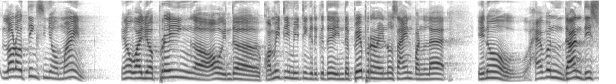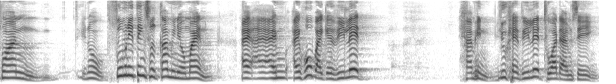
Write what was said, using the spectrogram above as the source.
லாட் ஆஃப் திங்ஸ் இன் யோர் மைண்ட் யூனோ வைல் யூஆர் ப்ரேயிங் ஓ இந்த கமிட்டி மீட்டிங் இருக்குது இந்த பேப்பரை நான் இன்னும் சைன் பண்ணல யூனோ ஹேவன் டன் திஸ் ஒன் யூனோ so many things will come in your mind I, I, I'm, I hope I can relate I mean, you can relate to what I'm saying.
